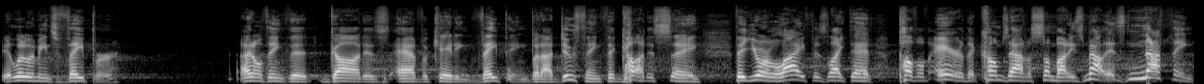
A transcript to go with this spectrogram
it literally means vapor. I don't think that God is advocating vaping, but I do think that God is saying that your life is like that puff of air that comes out of somebody's mouth. It's nothing,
